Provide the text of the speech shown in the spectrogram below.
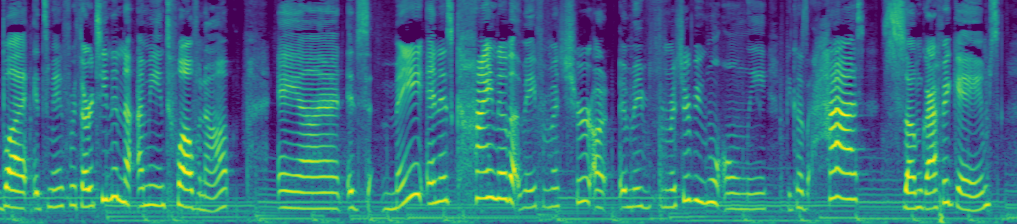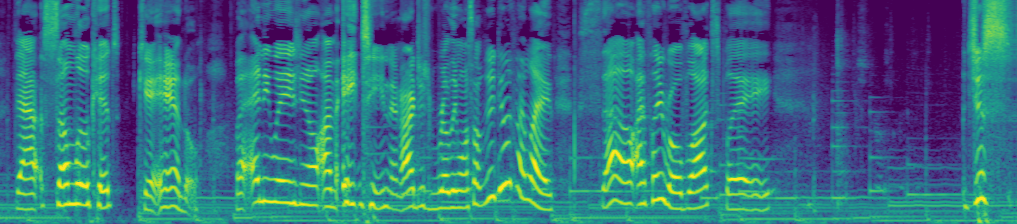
But it's made for 13 and I mean 12 and up. And it's made and it's kind of made for mature uh, made for mature people only because it has some graphic games that some little kids can't handle. But anyways, you know, I'm 18 and I just really want something to do with my life. So I play Roblox, play just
